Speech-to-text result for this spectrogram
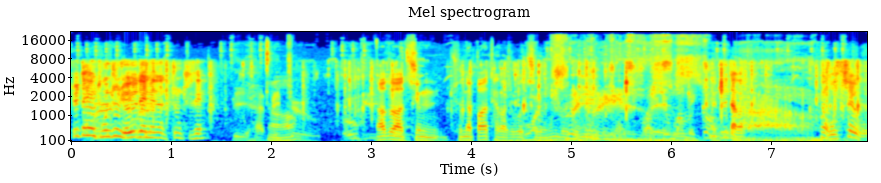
일단 형 돈 좀 여유 되면은 좀 주셈 Be happy 어. 나도 나 지금 존나 빠듯해가지고 지금 힘들고 좀 이따가 형 50 채우고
